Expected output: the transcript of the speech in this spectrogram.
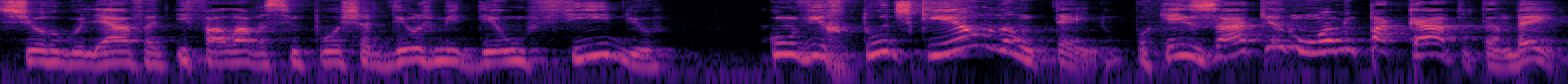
se orgulhava e falava assim: Poxa, Deus me deu um filho com virtudes que eu não tenho. Porque Isaac era um homem pacato também,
